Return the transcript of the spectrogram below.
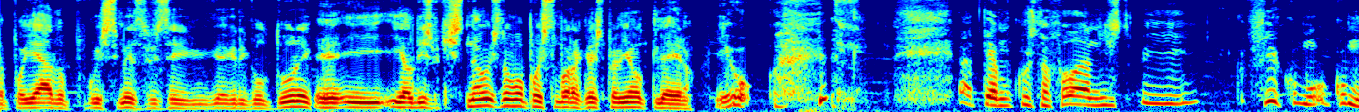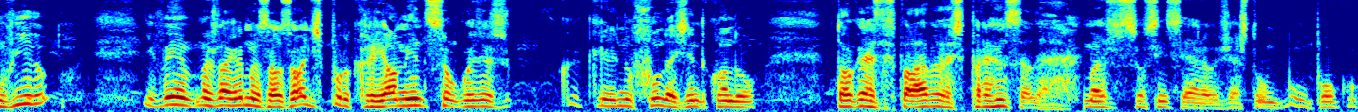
apoiado por conhecimento do Serviço de Agricultura e, e ele disse-me que isto não, isto não vou pôr isto no barracão, isto para mim é um telheiro. Eu até me custa falar nisto e fico comovido e vem umas lágrimas aos olhos porque realmente são coisas que, que no fundo a gente quando toca essas palavras da esperança, da... mas sou sincero, eu já estou um, um pouco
